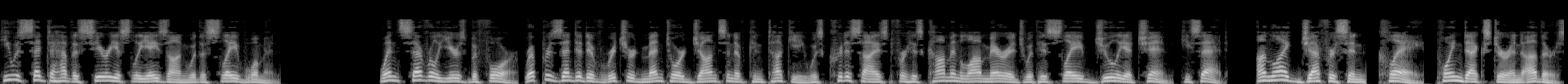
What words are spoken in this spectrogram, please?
He was said to have a serious liaison with a slave woman. When several years before, Representative Richard Mentor Johnson of Kentucky was criticized for his common-law marriage with his slave Julia Chinn, he said, "...unlike Jefferson, Clay, Poindexter and others,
